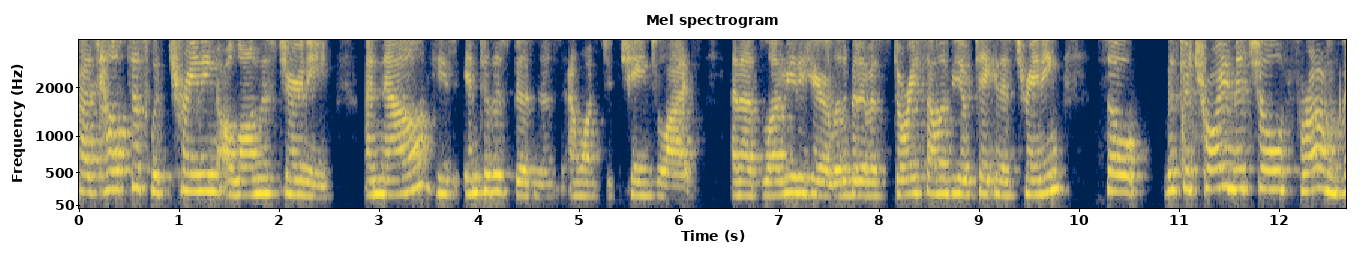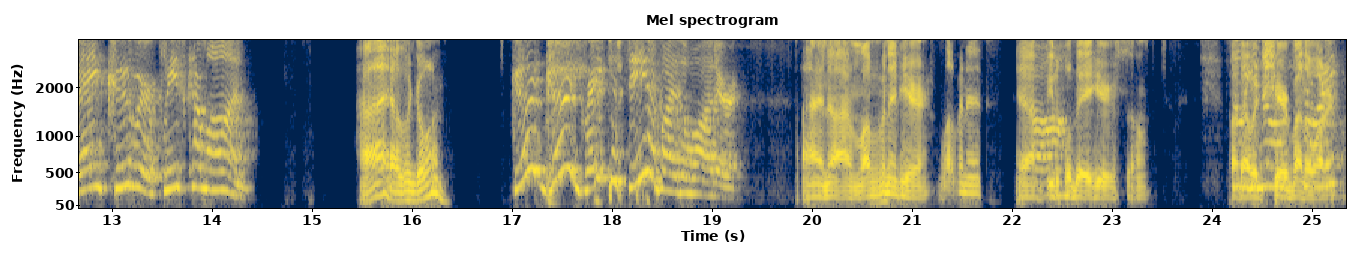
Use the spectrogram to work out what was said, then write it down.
has helped us with training along this journey. And now he's into this business and wants to change lives. And I'd love you to hear a little bit of a story. Some of you have taken his training. So Mr. Troy Mitchell from Vancouver, please come on. Hi, how's it going? Good, good. Great to see you by the water. I know, I'm loving it here. Loving it. Yeah, beautiful day here. So, so thought I would know, share by Troy, the water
